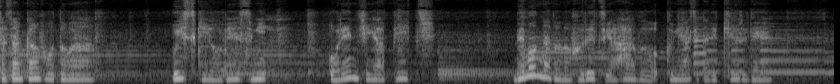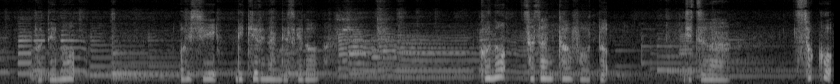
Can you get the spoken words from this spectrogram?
サザンカンフォートはウイスキーをベースにオレンジやピーチレモンなどのフルーツやハーブを組み合わせたリキュールでとても美味しいリキュールなんですけどこのサザンカンフォート実はソコ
